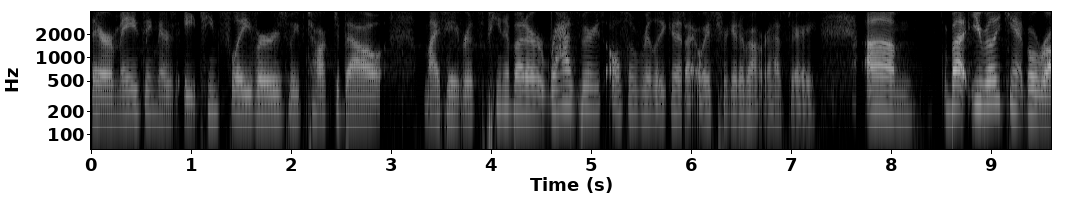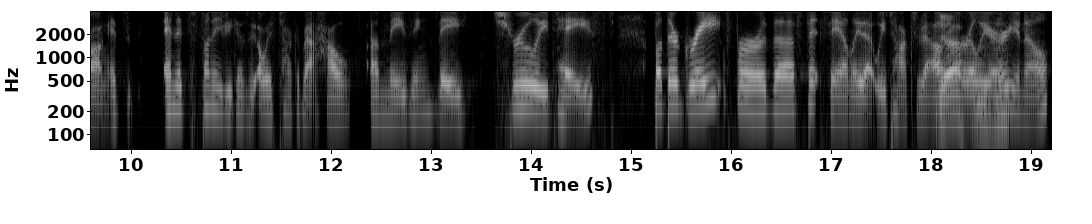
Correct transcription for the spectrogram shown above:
They're amazing. There's 18 flavors we've talked about. My favorite's peanut butter. Raspberry is also really good. I always forget about raspberry. Um, but you really can't go wrong. It's and it's funny because we always talk about how amazing they truly taste, but they're great for the fit family that we talked about Yeah, earlier, you know.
